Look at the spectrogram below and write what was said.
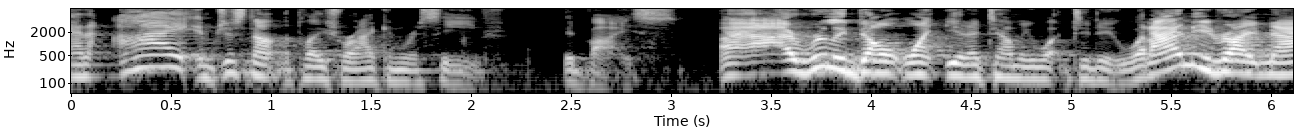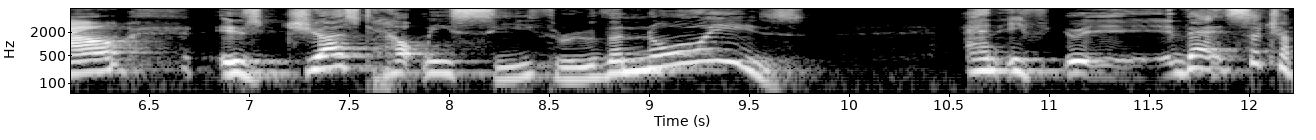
and I am just not in the place where I can receive advice. I, I really don't want you to tell me what to do. What I need right now is just help me see through the noise. And if uh, that's such a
